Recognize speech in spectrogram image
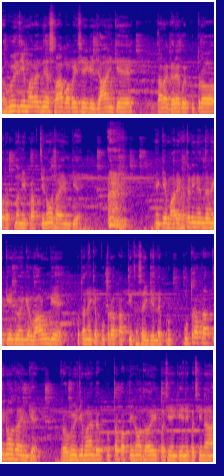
રઘુવીરજી મહારાજને શ્રાપ આપે છે કે જા એમ કે તારા ઘરે કોઈ પુત્ર રત્નની પ્રાપ્તિ ન થાય એમ કે. એમ કે મારી હથેળીની અંદર કે, જો એમ કે વાળ ઊંઘે, તો તને કે પુત્ર પ્રાપ્તિ થશે એમ કે. એટલે પુત્ર પ્રાપ્તિ ન થાય એમ કે. રઘુવીરજી મહારાજ પુત્ર પ્રાપ્તિ ન થઈ, પછી એમ કે એની પછીના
